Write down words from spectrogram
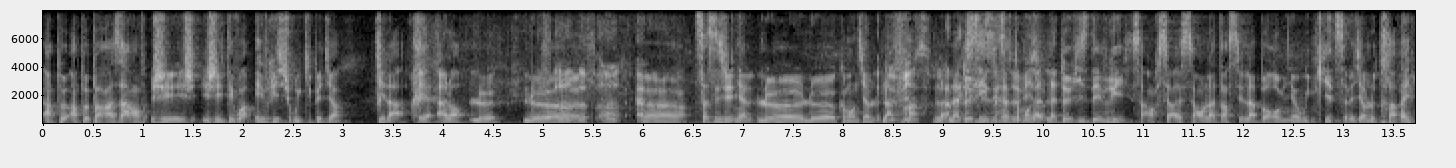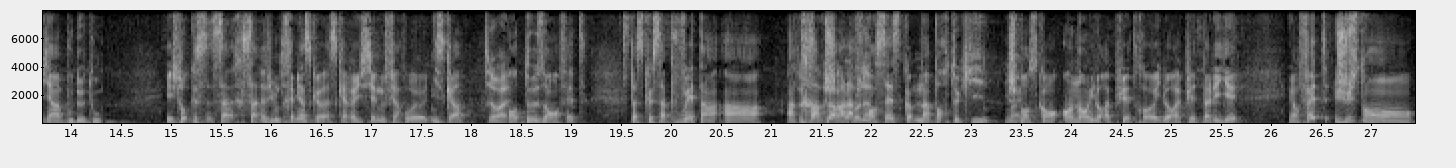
un peu, un peu par hasard, j'ai été voir Evry sur Wikipédia. Et là, et alors le le euh, 9-1. euh, ça c'est génial. Le, le comment dire la, devise. phra- la, la La devise exactement devise. la, la devise d'Evry. ça- alors C'est c'est en latin, c'est labor omnia vincit. Ça veut dire le travail vient à bout de tout. Et je trouve que ça, ça- ça résume très bien ce que ce qu'a réussi à nous faire euh, Niska en deux ans en fait. Parce que ça pouvait être un, un, un C'est un trappeur à la française comme n'importe qui. Je pense qu'en un an il aurait pu être il aurait pu être balayé. Et en fait, juste en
